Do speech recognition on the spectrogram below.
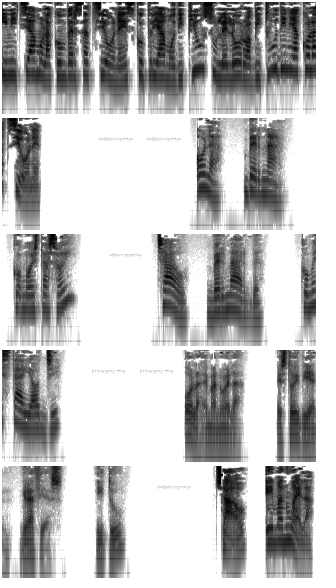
iniziamo la conversazione e scopriamo di più sulle loro abitudini a colazione. Hola, Bernard. ¿Cómo estás hoy? Ciao, Bernard. Come stai oggi? Hola Emanuela. Estoy bien, gracias. ¿Y tú? Ciao, Emanuela.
